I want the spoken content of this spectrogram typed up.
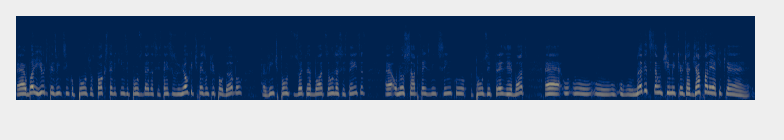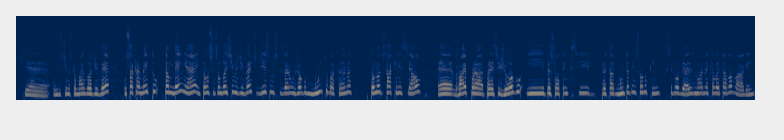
É, o Buddy Hield fez 25 pontos, o Fox teve 15 pontos, 10 assistências, o Jokic fez um triple-double, é, 20 pontos, 18 rebotes, 11 assistências. É, o meu Sab fez 25 pontos e 13 rebotes. É, o, o, o, o Nuggets é um time que eu já, já falei aqui que é, que é um dos times que eu mais gosto de ver. O Sacramento também é, então assim, são dois times divertidíssimos, fizeram um jogo muito bacana. Então meu destaque inicial é, vai para esse jogo e o pessoal tem que se prestar muita atenção no Kings, que se bobear eles moram naquela oitava vaga, hein?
